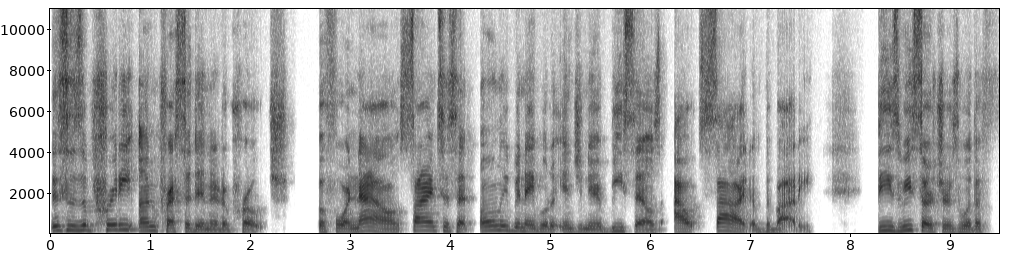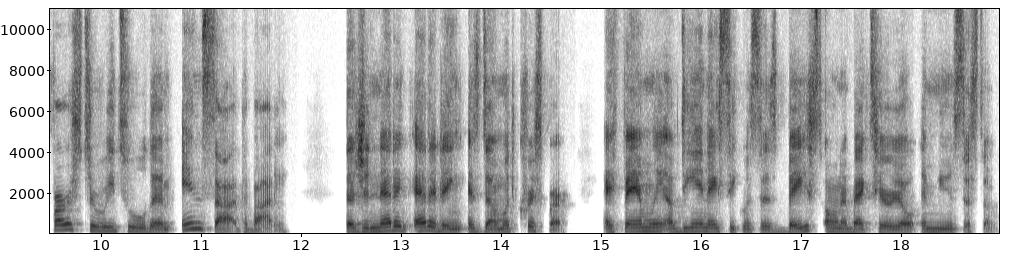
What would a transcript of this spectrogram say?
This is a pretty unprecedented approach. Before now, scientists had only been able to engineer B cells outside of the body. These researchers were the first to retool them inside the body. The genetic editing is done with CRISPR, a family of DNA sequences based on a bacterial immune system.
